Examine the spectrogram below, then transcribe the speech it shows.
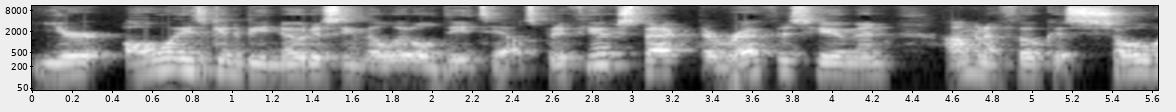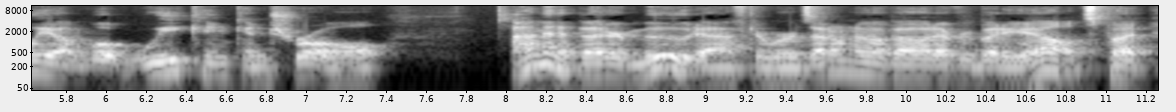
you're always going to be noticing the little details. But if you expect the ref is human, I'm going to focus solely on what we can control I'm in a better mood afterwards. I don't know about everybody else, but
